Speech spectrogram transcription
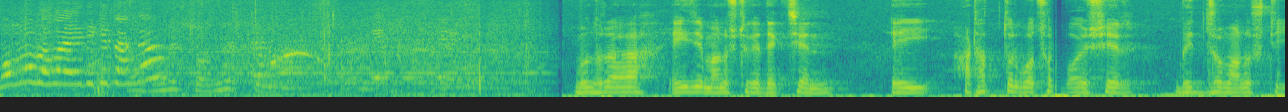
বাবা এদিকে তাকা বন্ধুরা এই যে মানুষটিকে দেখছেন এই আটাত্তর বছর বয়সের বৃদ্ধ মানুষটি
